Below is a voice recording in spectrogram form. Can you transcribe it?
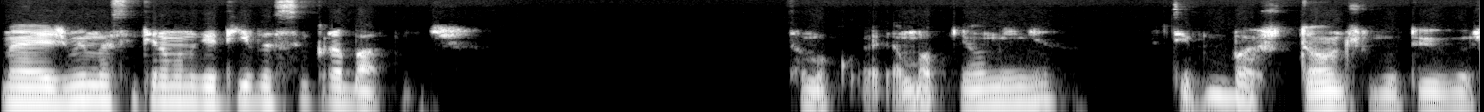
Mas mesmo assim ter uma negativa sempre abate-nos é uma, é uma opinião minha. Tive bastantes motivos.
